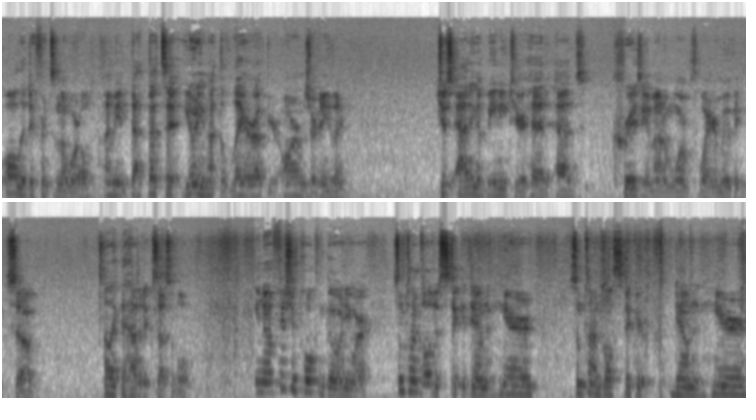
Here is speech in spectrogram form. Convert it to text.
all the difference in the world. I mean, that that's it. You don't even have to layer up your arms or anything. Just adding a beanie to your head adds crazy amount of warmth while you're moving. So I like to have it accessible. You know, fishing pole can go anywhere. Sometimes I'll just stick it down in here. Sometimes I'll stick it down in here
